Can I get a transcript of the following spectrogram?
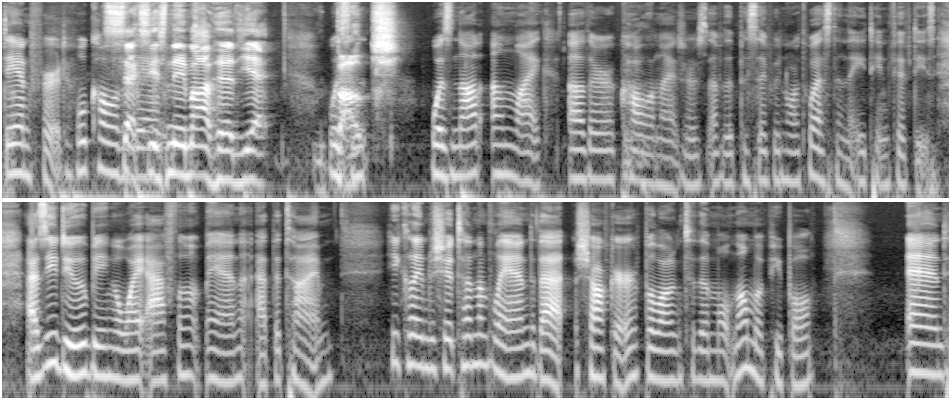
Danford. We'll call him Sexiest Dan. name I've heard yet. Was Bouch. was not unlike other colonizers of the Pacific Northwest in the 1850s. As you do, being a white affluent man at the time, he claimed a shit ton of land that, shocker, belonged to the Multnomah people. And,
